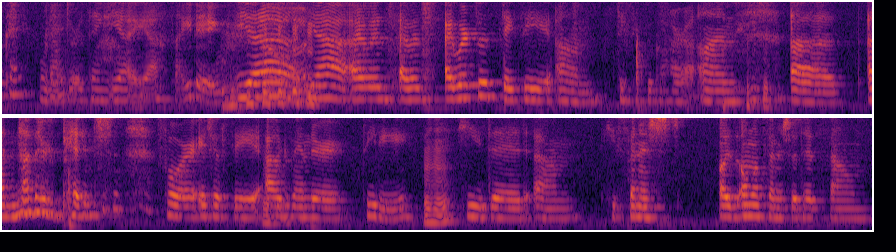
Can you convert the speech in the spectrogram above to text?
Okay. one okay. outdoor thing. Yeah, yeah. Exciting. Yeah, yeah. I was, I was, I worked with Stacy, um, Stacy Fukuhara on uh, another pitch for HFC. Mhm. Alexander Didi. Mm-hmm. He did. Um, he finished. Oh, he's almost finished with his film,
